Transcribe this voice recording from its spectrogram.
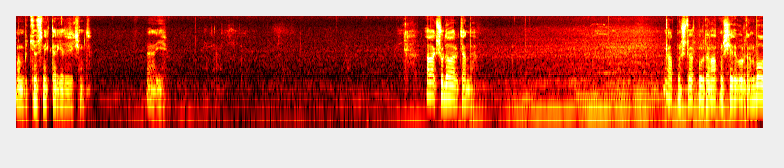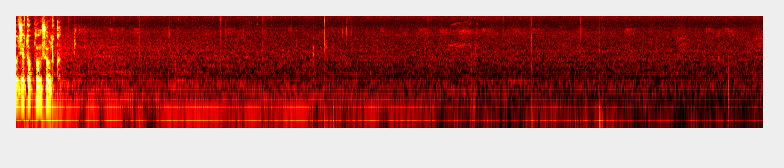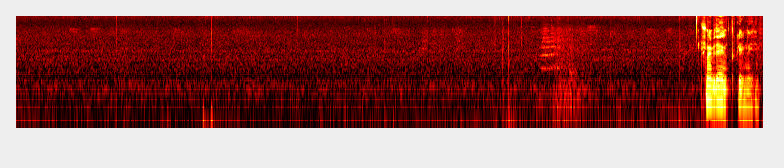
Ama bütün sinekler gelecek şimdi. Ha iyi. Ha bak şurada var bir tane daha. 64 buradan 67 buradan bolca toplamış olduk. Şuna bir dayanıklık vereyim de gideyim.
